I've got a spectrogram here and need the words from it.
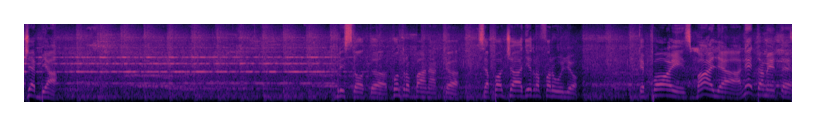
Gebbia. Bristot contro Banac si appoggia dietro a Faruglio che poi sbaglia nettamente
